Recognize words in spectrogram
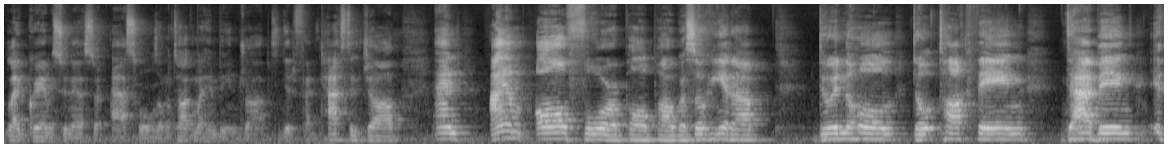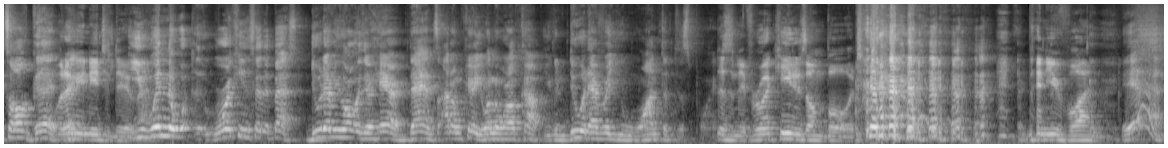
like Graham Souness are assholes. I'm talking about him being dropped. He did a fantastic job, and I am all for Paul Pogba soaking it up, doing the whole don't talk thing, dabbing. It's all good. Whatever you need to do, You man. win the. Roy Keane said it best. Do whatever you want with your hair. Dance. I don't care. You won the World Cup. You can do whatever you want at this point. Listen, if Roy Keane is on board, then you've won. Yeah.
